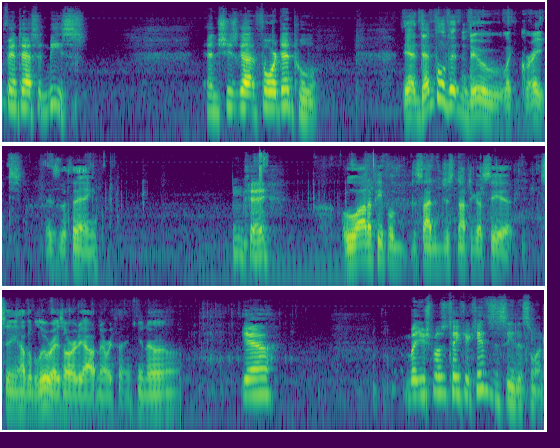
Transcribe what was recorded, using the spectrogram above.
Fantastic Beasts, and she's got four Deadpool. Yeah, Deadpool didn't do like great. Is the thing. Okay, A lot of people decided just not to go see it, seeing how the Blu-ray's already out and everything. You know. yeah, but you're supposed to take your kids to see this one.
